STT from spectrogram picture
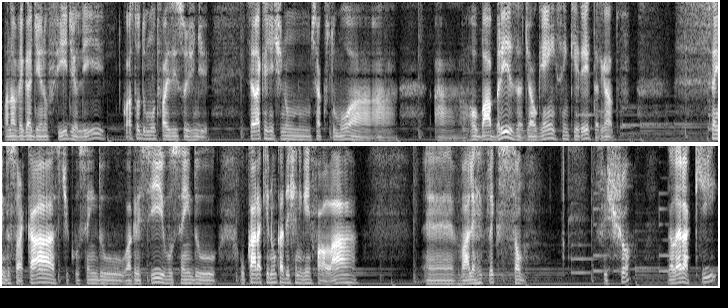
uma navegadinha no feed ali. Quase todo mundo faz isso hoje em dia. Será que a gente não, não se acostumou a, a, a, roubar a brisa de alguém sem querer, tá ligado? Sendo sarcástico, sendo agressivo, sendo o cara que nunca deixa ninguém falar. É, vale a reflexão. Fechou? Galera, aqui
